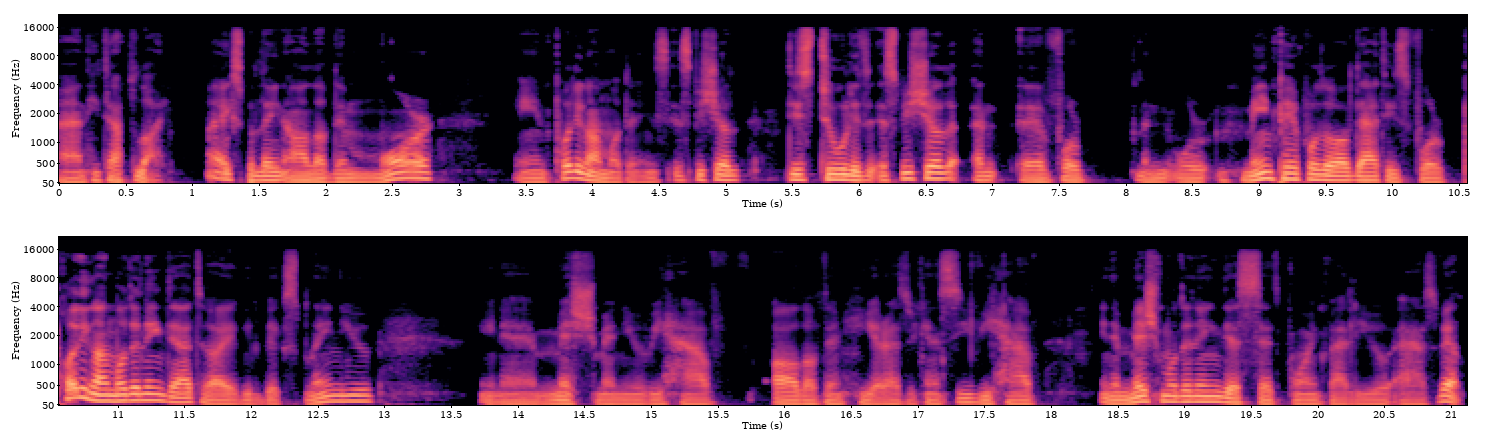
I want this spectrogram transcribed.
and hit apply. I explain all of them more in polygon modeling. Special. This tool is special and uh, for and, or main purpose of that is for polygon modeling that I will be explaining you in a mesh menu we have all of them here as you can see we have in a mesh modeling the set point value as well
